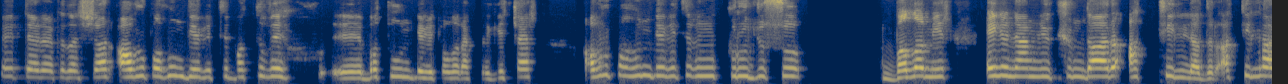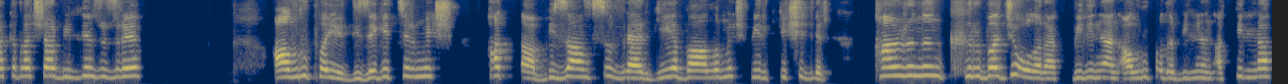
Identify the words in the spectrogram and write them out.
Evet değerli arkadaşlar, Avrupa Hun Devleti Batı ve e, Batı Hun Devleti olarak da geçer. Avrupa Hun Devleti'nin kurucusu Balamir, en önemli hükümdarı Attilla'dır. Attila arkadaşlar bildiğiniz üzere Avrupa'yı dize getirmiş, hatta Bizans'ı vergiye bağlamış bir kişidir. Tanrı'nın kırbacı olarak bilinen, Avrupa'da bilinen Attila,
